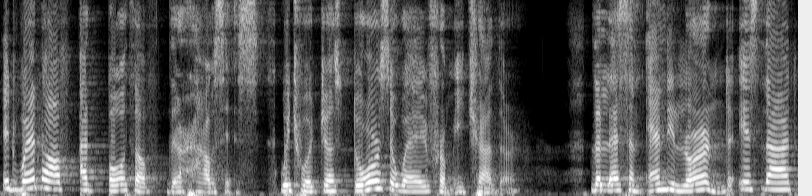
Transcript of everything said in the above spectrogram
it went off at both of their houses, which were just doors away from each other. The lesson Andy learned is that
